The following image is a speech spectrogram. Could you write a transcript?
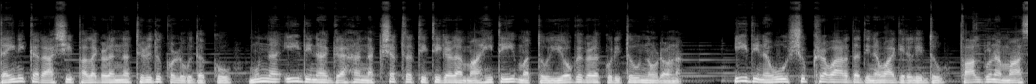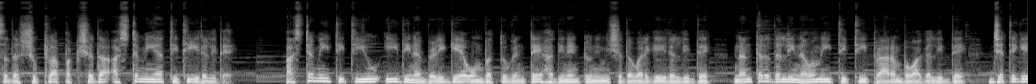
ದೈನಿಕ ರಾಶಿ ಫಲಗಳನ್ನು ತಿಳಿದುಕೊಳ್ಳುವುದಕ್ಕೂ ಮುನ್ನ ಈ ದಿನ ಗ್ರಹ ನಕ್ಷತ್ರ ತಿಥಿಗಳ ಮಾಹಿತಿ ಮತ್ತು ಯೋಗಗಳ ಕುರಿತು ನೋಡೋಣ. ಈ ದಿನವು ಶುಕ್ರವಾರದ ದಿನವಾಗಿರಲಿದ್ದು, ಫಾಲ್ಗುಣ ಮಾಸದ ಶುಕ್ಲ ಪಕ್ಷದ ಅಷ್ಟಮಿಯ ತಿಥಿ ಇರಲಿದೆ. ಅಷ್ಟಮಿ ತಿಥಿಯು ಈ ದಿನ ಬೆಳಿಗ್ಗೆ ಒಂಬತ್ತು ಗಂಟೆ ಹದಿನೆಂಟು ನಿಮಿಷದವರೆಗೆ ಇರಲಿದ್ದೆ. ನಂತರದಲ್ಲಿ ನವಮಿ ತಿಥಿ ಪ್ರಾರಂಭವಾಗಲಿದ್ದೆ. ಜತೆಗೆ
